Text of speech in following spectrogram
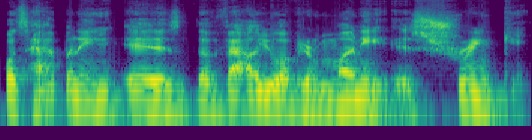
What's happening is the value of your money is shrinking.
